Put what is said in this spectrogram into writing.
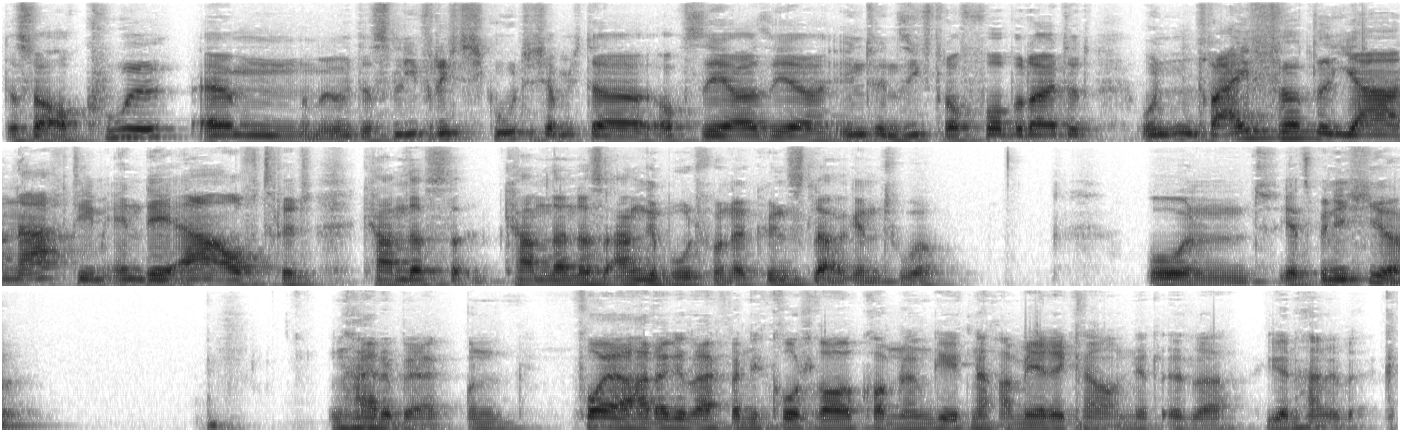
Das war auch cool. Ähm, das lief richtig gut. Ich habe mich da auch sehr, sehr intensiv darauf vorbereitet. Und ein Dreivierteljahr nach dem NDR-Auftritt kam, das, kam dann das Angebot von der Künstleragentur. Und jetzt bin ich hier. in Heidelberg. Und vorher hat er gesagt, wenn ich groß rauskomme, dann gehe ich nach Amerika und jetzt ist er hier in Heidelberg.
